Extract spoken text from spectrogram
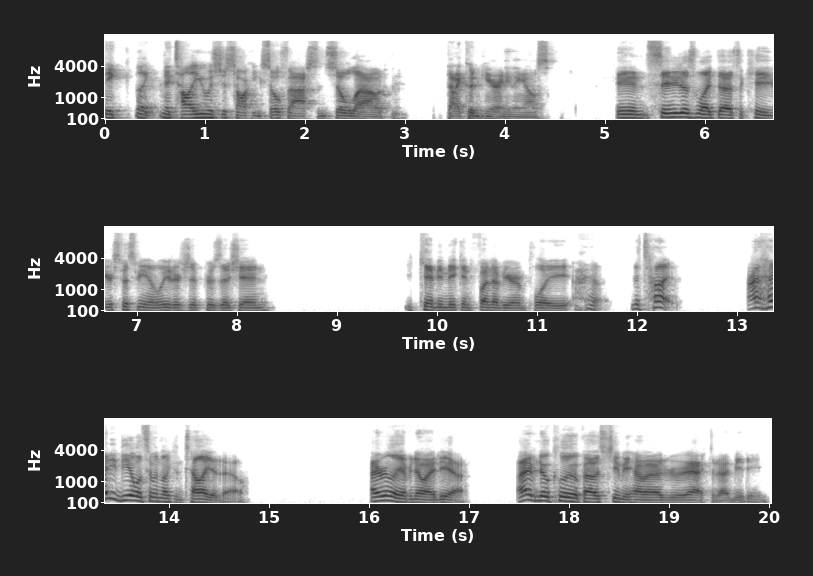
they like Natalya was just talking so fast and so loud that I couldn't hear anything else. And Sandy doesn't like that. It's like, hey, you're supposed to be in a leadership position. You can't be making fun of your employee. I don't Natalya. How do you deal with someone like Natalya though? I really have no idea. I have no clue if I was Tumi how I would react to that meeting.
